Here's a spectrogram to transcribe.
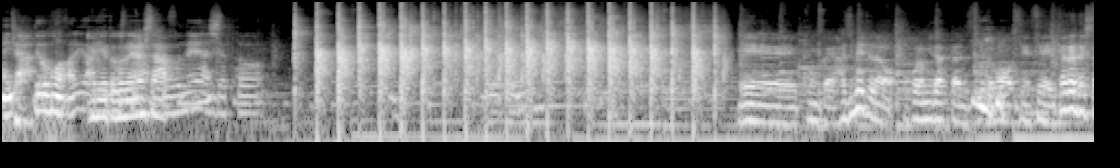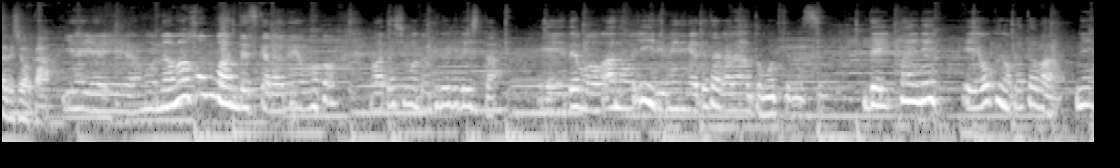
はい、じゃあどうもありありがとうございました。どうもねありがとうえー今回初めての試みだったんですけども、先生いかがでしたでしょうか？いやいやいやもう生本番ですからねもう私もドキドキでした、えーでもあのいいリメリが出たかなと思ってます。でいっぱいね、えー多くの方はね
